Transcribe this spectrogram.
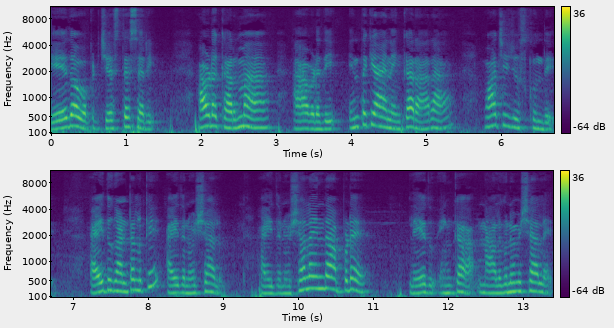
ఏదో ఒకటి చేస్తే సరి. ఆవిడ కర్మ ఆవిడది. ఇంతకీ ఆయన ఇంకా రారా? వాచి చూసుకుంది. ఐదు గంటలకి ఐదు నిమిషాలు. ఐదు నిమిషాలైందా అప్పుడే? లేదు ఇంకా నాలుగు నిమిషాలే.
